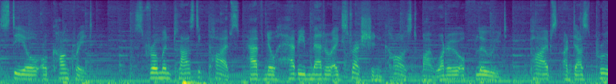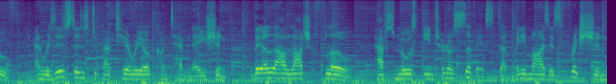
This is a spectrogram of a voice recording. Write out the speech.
steel or concrete. Stroman plastic pipes have no heavy metal extraction caused by water or fluid. Pipes are dust-proof and resistance to bacterial contamination. They allow large flow, have smooth internal surface that minimizes friction.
